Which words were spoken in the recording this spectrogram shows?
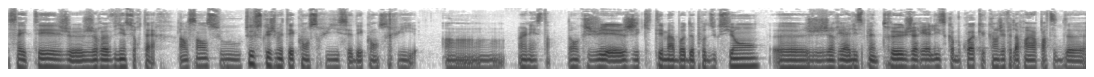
ça a été, je, je reviens sur terre. Dans le sens où tout ce que je m'étais construit, c'est déconstruit en un instant. Donc j'ai quitté ma boîte de production, euh, je réalise plein de trucs, je réalise comme quoi que quand j'ai fait la première partie de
